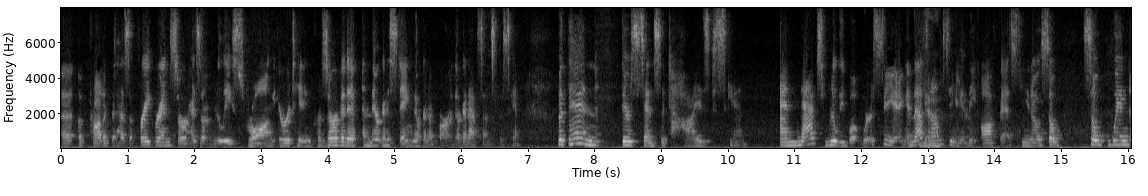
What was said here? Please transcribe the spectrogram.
a, a, product that has a fragrance or has a really strong, irritating preservative, and they're going to sting, they're going to burn, they're going to have sensitive skin. But then there's sensitized skin. And that's really what we're seeing. And that's yeah. what I'm seeing in the office, you know. So so when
